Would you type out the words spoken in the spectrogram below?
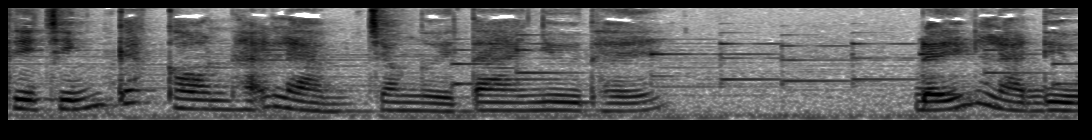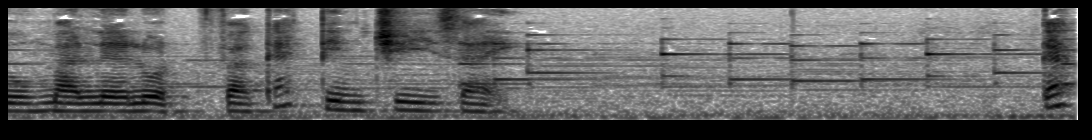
thì chính các con hãy làm cho người ta như thế. Đấy là điều mà lệ luật và các tiên tri dạy. Các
